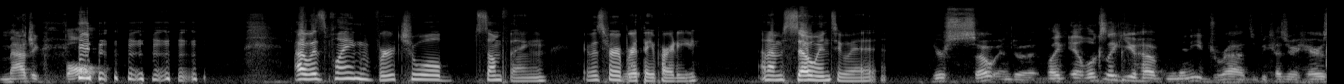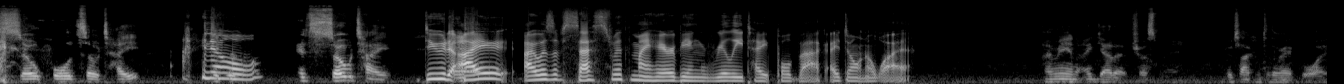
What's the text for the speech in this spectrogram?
magic ball? I was playing virtual something. It was for a birthday party. And I'm so into it. You're so into it. Like it looks like you have mini dreads because your hair is so pulled so tight. I know. It's so tight. Dude. I I was obsessed with my hair being really tight pulled back. I don't know why. I mean, I get it. Trust me. You're talking to the right boy.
